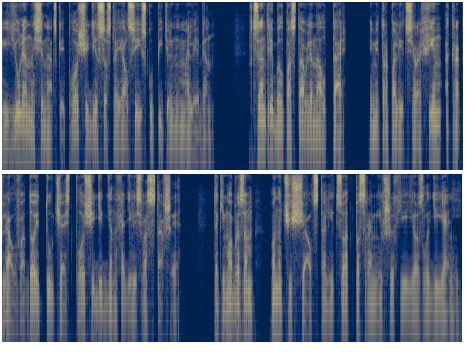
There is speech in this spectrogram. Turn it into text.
июля на Сенатской площади состоялся искупительный молебен. В центре был поставлен алтарь, и митрополит Серафим окроплял водой ту часть площади, где находились восставшие. Таким образом, он очищал столицу от посрамивших ее злодеяний.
